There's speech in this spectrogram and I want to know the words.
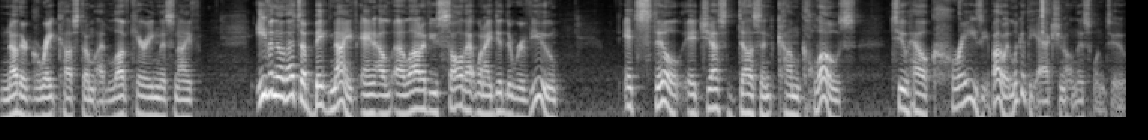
Another great custom. I love carrying this knife. Even though that's a big knife, and a, a lot of you saw that when I did the review, it's still, it just doesn't come close to how crazy. By the way, look at the action on this one, too.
